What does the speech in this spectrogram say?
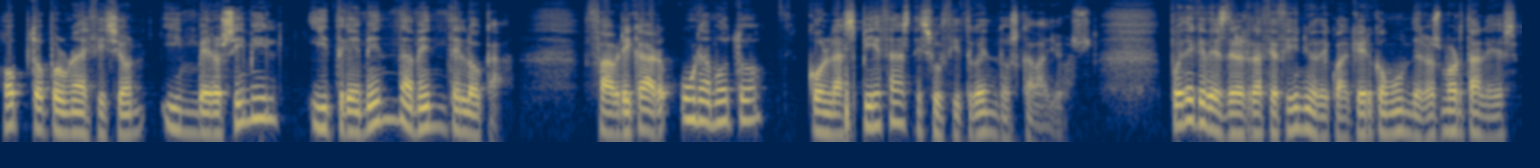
optó por una decisión inverosímil y tremendamente loca. Fabricar una moto con las piezas de su Citroën dos caballos. Puede que desde el raciocinio de cualquier común de los mortales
